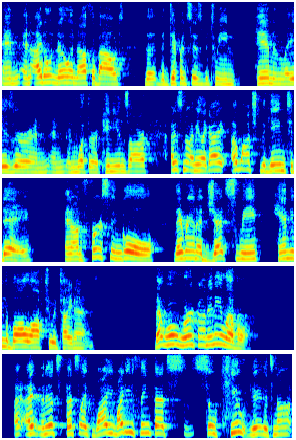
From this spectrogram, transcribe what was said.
And, and I don't know enough about the, the differences between him and Lazor and, and, and what their opinions are. I just know, I mean, like I, I watched the game today, and on first and goal, they ran a jet sweep, handing the ball off to a tight end. That won't work on any level. I, I that's that's like why why do you think that's so cute? It's not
